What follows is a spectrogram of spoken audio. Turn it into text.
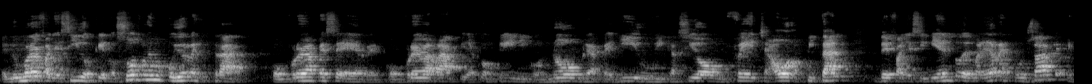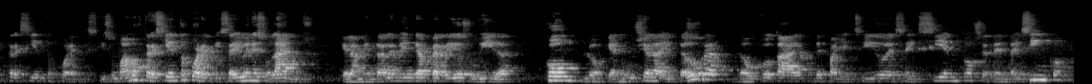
El número de fallecidos que nosotros hemos podido registrar con prueba PCR, con prueba rápida, con clínico, nombre, apellido, ubicación, fecha, hora, hospital, de fallecimiento de manera responsable es 346. Si sumamos 346 venezolanos que lamentablemente han perdido su vida con los que anuncia la dictadura, da un total de fallecidos de 675.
